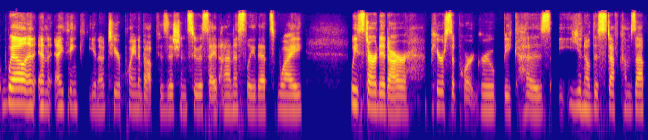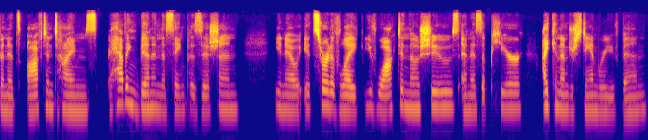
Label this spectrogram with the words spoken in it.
Well, and, and I think, you know, to your point about physician suicide, honestly, that's why we started our peer support group because you know this stuff comes up and it's oftentimes having been in the same position you know it's sort of like you've walked in those shoes and as a peer i can understand where you've been.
